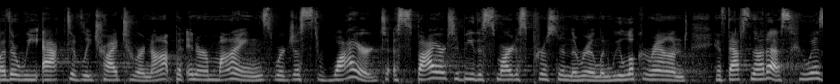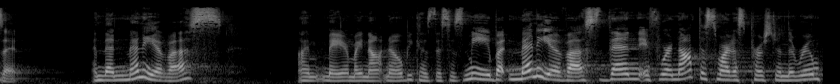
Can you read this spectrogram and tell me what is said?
whether we actively try to or not, but in our minds, we're just wired to aspire to be the smartest person in the room. When we look around, if that's not us, who is it? And then many of us, I may or may not know because this is me, but many of us then, if we're not the smartest person in the room,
